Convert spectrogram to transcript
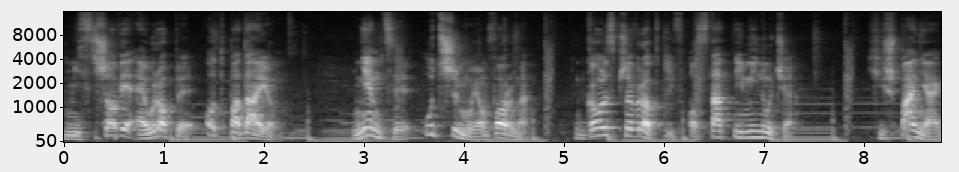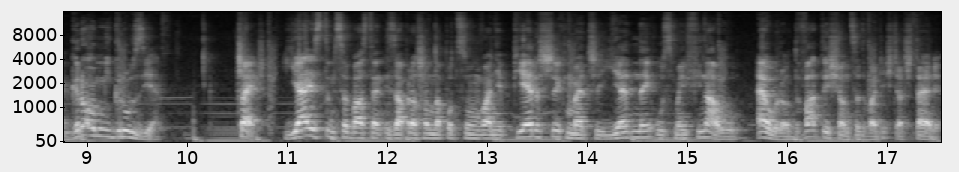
Mistrzowie Europy odpadają. Niemcy utrzymują formę. Gol z przewrotki w ostatniej minucie. Hiszpania gromi Gruzję. Cześć, ja jestem Sebastian i zapraszam na podsumowanie pierwszych meczy 1-8 finału Euro 2024.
